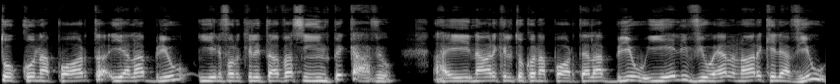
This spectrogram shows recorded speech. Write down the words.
tocou na porta e ela abriu e ele falou que ele tava assim, impecável. Aí, na hora que ele tocou na porta, ela abriu e ele viu ela. Na hora que ele a viu,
